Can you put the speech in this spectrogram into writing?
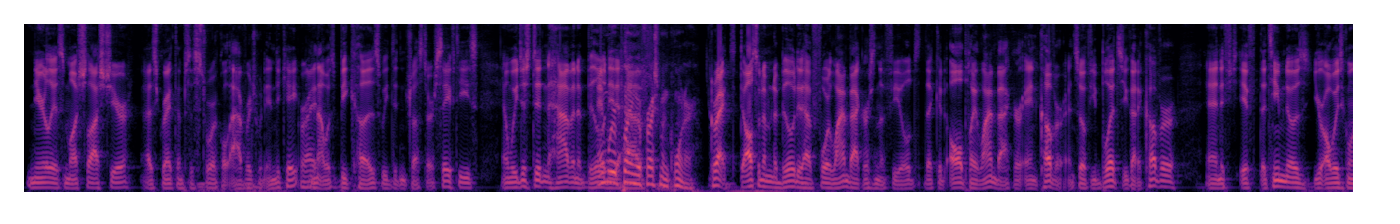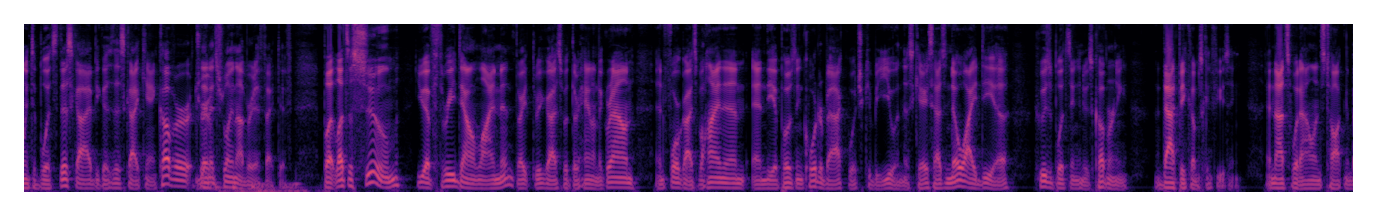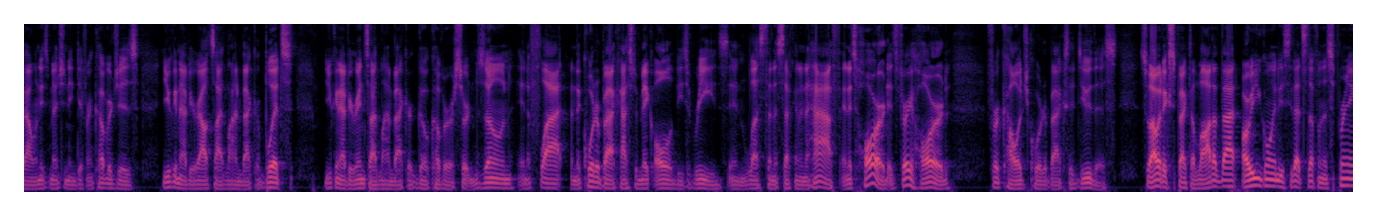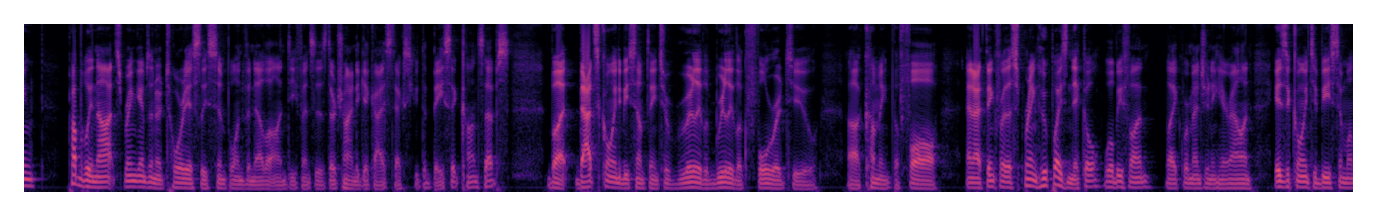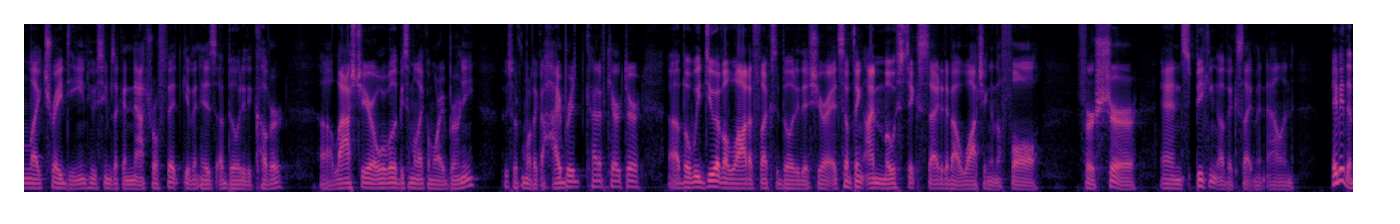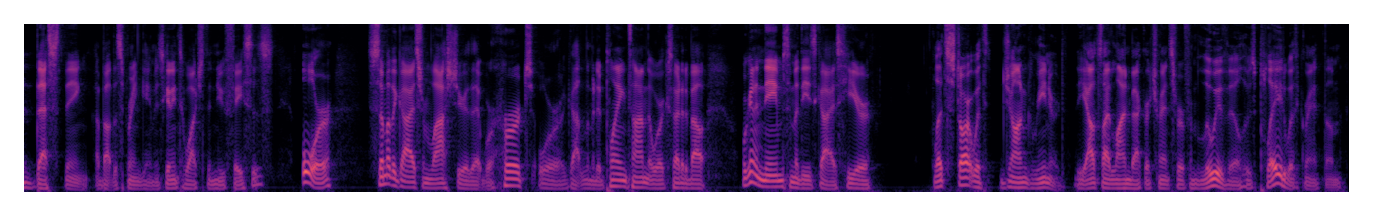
nearly as much last year as Grantham's historical average would indicate. Right. And that was because we didn't trust our safeties and we just didn't have an ability And we're playing have, a freshman corner. Correct. Also didn't have an ability to have four linebackers in the field that could all play linebacker and cover. And so if you blitz, you got to cover. And if, if the team knows you're always going to blitz this guy because this guy can't cover, True. then it's really not very effective. But let's assume you have three down linemen, right? Three guys with their hand on the ground and four guys behind them, and the opposing quarterback, which could be you in this case, has no idea who's blitzing and who's covering that becomes confusing. And that's what Alan's talking about when he's mentioning different coverages. You can have your outside linebacker blitz, you can have your inside linebacker go cover a certain zone in a flat, and the quarterback has to make all of these reads in less than a second and a half. And it's hard. It's very hard for college quarterbacks to do this. So I would expect a lot of that. Are you going to see that stuff in the spring? Probably not. Spring games are notoriously simple and vanilla on defenses. They're trying to get guys to execute the basic concepts. But that's going to be something to really, really look forward to uh, coming the fall. And I think for the spring, who plays nickel will be fun, like we're mentioning here, Alan. Is it going to be someone like Trey Dean, who seems like a natural fit given his ability to cover uh, last year, or will it be someone like Amari Burney, who's sort of more like a hybrid kind of character? Uh, but we do have a lot of flexibility this year. It's something I'm most excited about watching in the fall for sure. And speaking of excitement, Alan, maybe the best thing about the spring game is getting to watch the new faces or some of the guys from last year that were hurt or got limited playing time that we're excited about. We're going to name some of these guys here. Let's start with John Greenard, the outside linebacker transfer from Louisville, who's played with Grantham,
